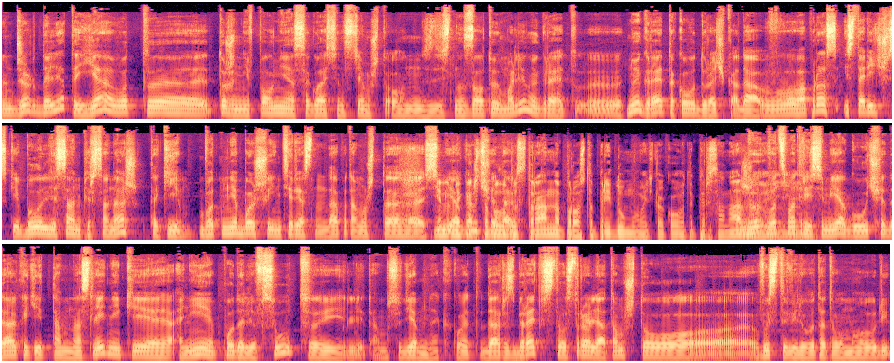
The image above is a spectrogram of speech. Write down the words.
Джорда Лето, я вот э, тоже не вполне согласен с тем, что он здесь на золотую малину играет. Э, ну, играет такого дурачка, да. Вопрос исторический. Был ли сам персонаж таким? Вот мне больше интересно, да, потому что семья не, ну, Мне Гуччи, кажется, было да, бы странно просто придумывать какого-то персонажа. Ну, и... вот смотри, семья Гуччи, да, какие-то там наследники, они подали в суд или там судебное какое-то, да, разбирательство устроили о том, что выставили вот этого Маури...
